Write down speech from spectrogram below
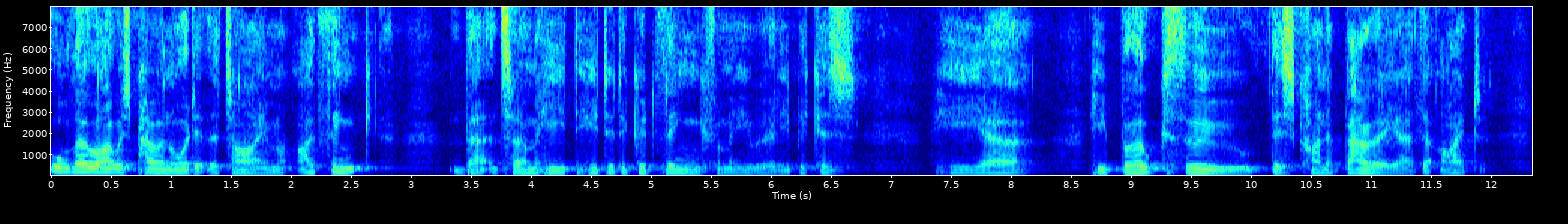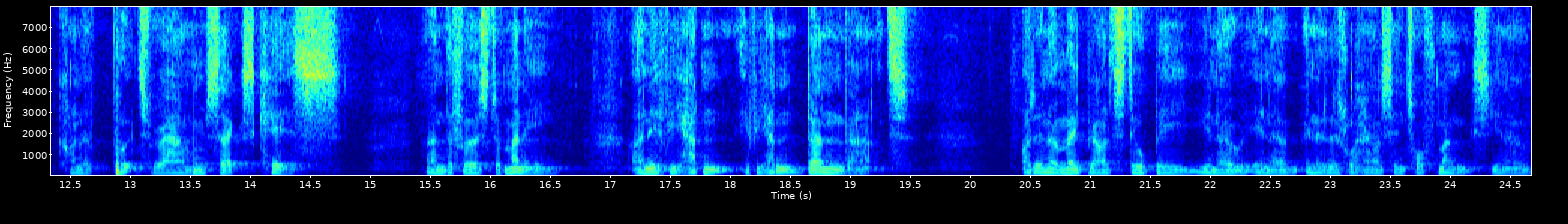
although I was paranoid at the time, I think that um, he he did a good thing for me, really, because he uh, he broke through this kind of barrier that I'd kind of put around sex kiss, and the first of many. And if he hadn't if he hadn't done that, I don't know, maybe I'd still be, you know, in a, in a little house in Toft Monks, you know,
